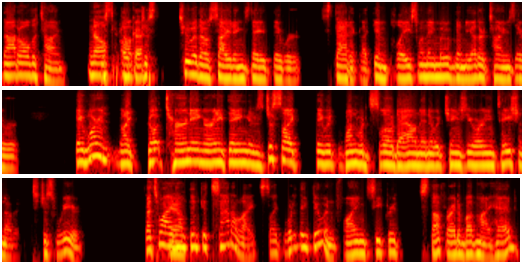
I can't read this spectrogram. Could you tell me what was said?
not all the time. No, just okay. Just two of those sightings, they they were static, like in place when they moved. And the other times they were, they weren't like go, turning or anything. It was just like they would, one would slow down and it would change the orientation of it. It's just weird. That's why yeah. I don't think it's satellites. Like, what are they doing? Flying secret stuff right above my head?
